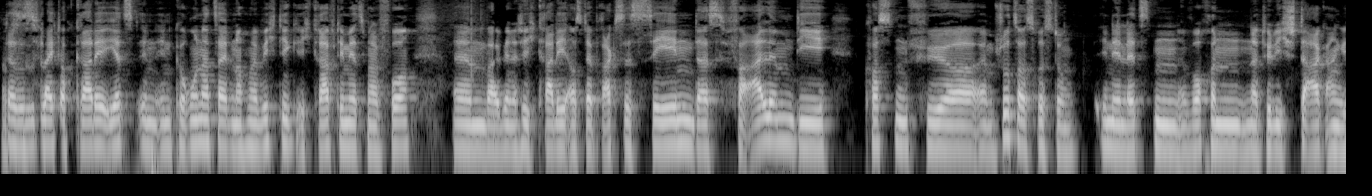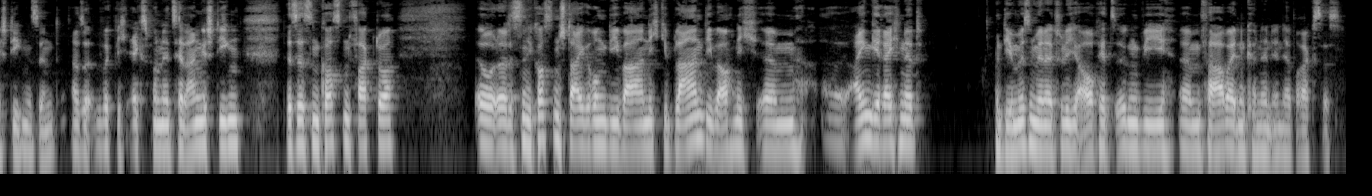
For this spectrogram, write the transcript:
Das ist vielleicht auch gerade jetzt in, in Corona-Zeiten nochmal wichtig. Ich greife dem jetzt mal vor, ähm, weil wir natürlich gerade aus der Praxis sehen, dass vor allem die Kosten für ähm, Schutzausrüstung in den letzten Wochen natürlich stark angestiegen sind. Also wirklich exponentiell angestiegen. Das ist ein Kostenfaktor oder das ist eine Kostensteigerung, die war nicht geplant, die war auch nicht ähm, äh, eingerechnet. Und die müssen wir natürlich auch jetzt irgendwie ähm, verarbeiten können in der Praxis.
